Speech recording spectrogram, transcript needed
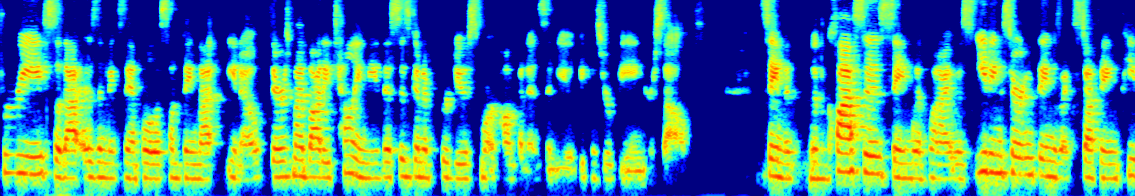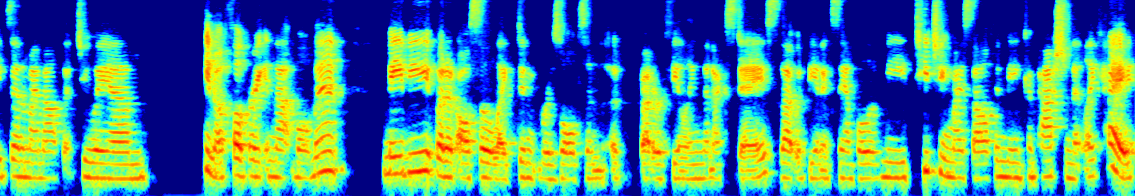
free. So that is an example of something that, you know, there's my body telling me this is going to produce more confidence in you because you're being yourself. Same with, with mm. classes, same with when I was eating certain things like stuffing pizza in my mouth at 2 a.m. You know, felt great in that moment, maybe, but it also like didn't result in a better feeling the next day. So that would be an example of me teaching myself and being compassionate, like, hey,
